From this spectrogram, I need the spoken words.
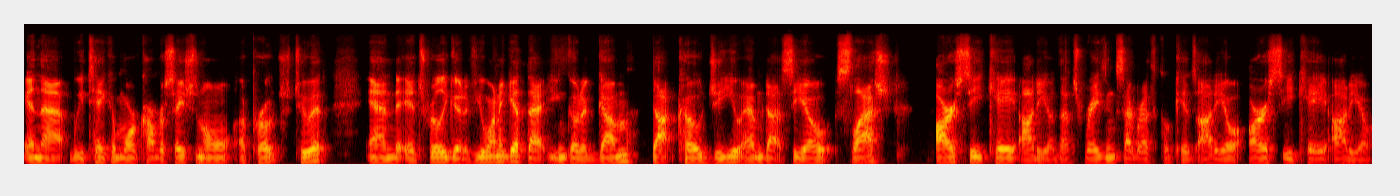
in that we take a more conversational approach to it. And it's really good. If you want to get that, you can go to gum.co, G-U-M.co slash RCK audio. That's Raising Cyber Ethical Kids audio, RCK audio.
